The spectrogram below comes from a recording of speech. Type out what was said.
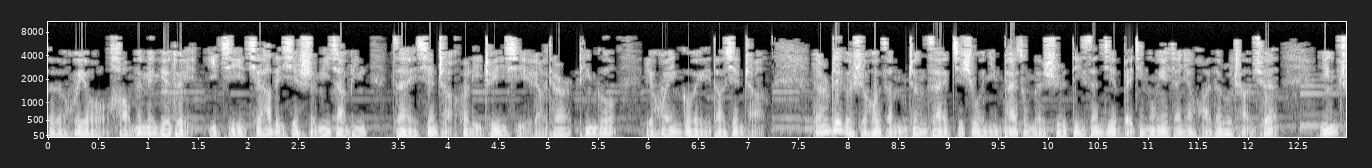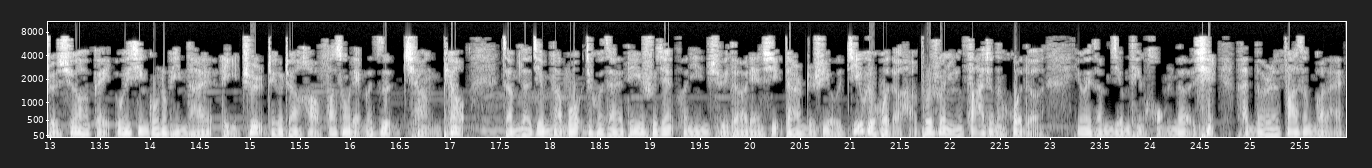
呃，会有好妹妹乐队以及其他的一些神秘嘉宾在现场和李志一起聊天听歌，也欢迎各位到现场。当然，这个时候咱们正在继续为您派送的是第三届北京农业嘉年华的入场券，您只需要给微信公众平台“李志”这个账号发送两个字“抢票”，咱们的节目导播就会在第一时间和您取得联系。当然，只是有机会获得哈，不是说您发就能获得，因为咱们节目挺红的，很多人发送过来，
